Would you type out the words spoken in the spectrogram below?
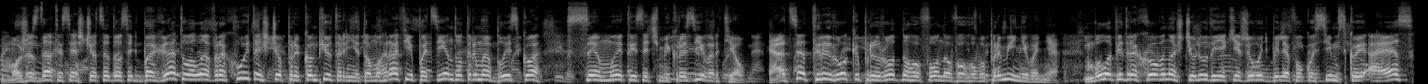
Може здатися, що це досить багато, але врахуйте, що при комп'ютерній томографії пацієнт отримає близько 7 тисяч мікрозівертів. А це три роки природного фонового випромінювання. Було підраховано, що люди, які живуть біля Фукусімської АЕС,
